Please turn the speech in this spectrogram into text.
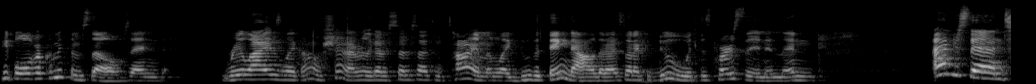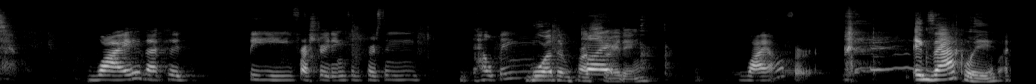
people overcommit themselves and realize like, oh shit, I really got to set aside some time and like do the thing now that I said I could do with this person, and then I understand why that could be frustrating for the person helping. More than frustrating. Why offer? exactly. Why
